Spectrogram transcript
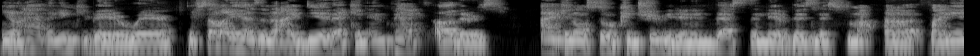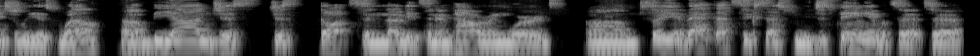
you know, have an incubator where if somebody has an idea that can impact others, I can also contribute and invest in their business uh, financially as well, uh, beyond just just thoughts and nuggets and empowering words. Um, so yeah, that that's success for me. Just being able to to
